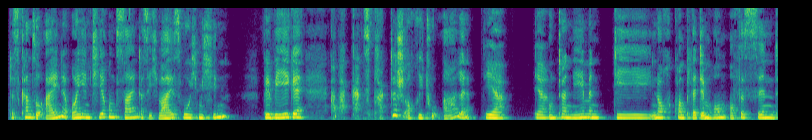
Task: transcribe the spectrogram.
Das kann so eine Orientierung sein, dass ich weiß, wo ich mich hin bewege, aber ganz praktisch auch Rituale. Ja ja. Unternehmen, die noch komplett im Homeoffice sind,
